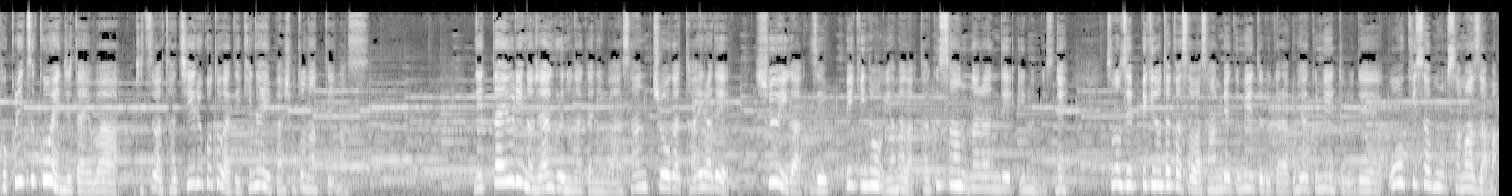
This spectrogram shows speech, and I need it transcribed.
国立公園自体は実は立ち入ることができない場所となっています。熱帯雨林のジャングルの中には山頂が平らで周囲が絶壁の山がたくさん並んでいるんですね。その絶壁の高さは300メートルから500メートルで、大きさも様々。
